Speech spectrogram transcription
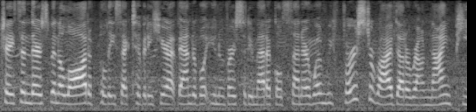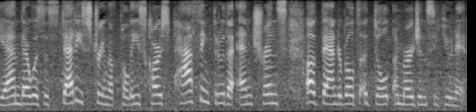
Jason, there's been a lot of police activity here at Vanderbilt University Medical Center. When we first arrived at around 9 p.m., there was a steady stream of police cars passing through the entrance of Vanderbilt's adult emergency unit.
